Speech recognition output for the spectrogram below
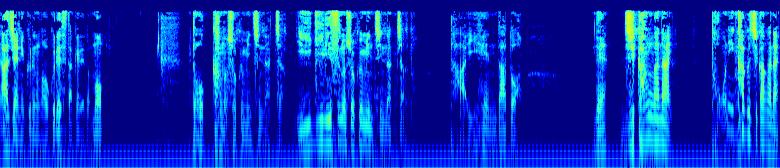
アジアに来るのが遅れてたけれども、どっかの植民地になっちゃう。イギリスの植民地になっちゃうと。大変だと。ね、時間がない。とにかく時間がない。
